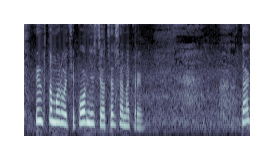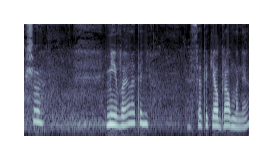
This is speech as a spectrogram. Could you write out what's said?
він в тому році повністю оце все накрив. Так що мій велетень все-таки обрав мене.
